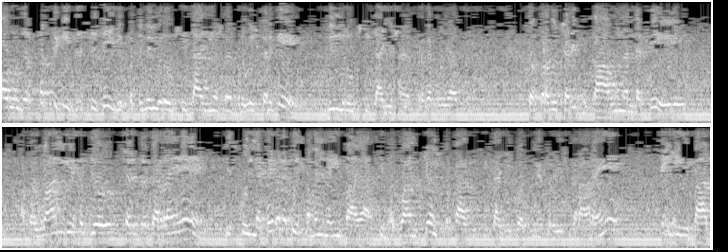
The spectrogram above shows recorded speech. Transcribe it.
और उधर सत्य की दृष्टि से जो प्रतिबिंब रूप सीता जी उसमें प्रवेश करके, बिंब रूप सीता जी उसमें प्रकट हो जाते हैं। तो प्रभु चरित्र का न लखे भगवान ये सब जो चरित्र कर रहे हैं, इसको लखे मैंने कोई समझ नहीं पाया कि भगवान क्यों इस प्रकार की सीता जी को अपने प्रवेश करा रहे हैं। ये बात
